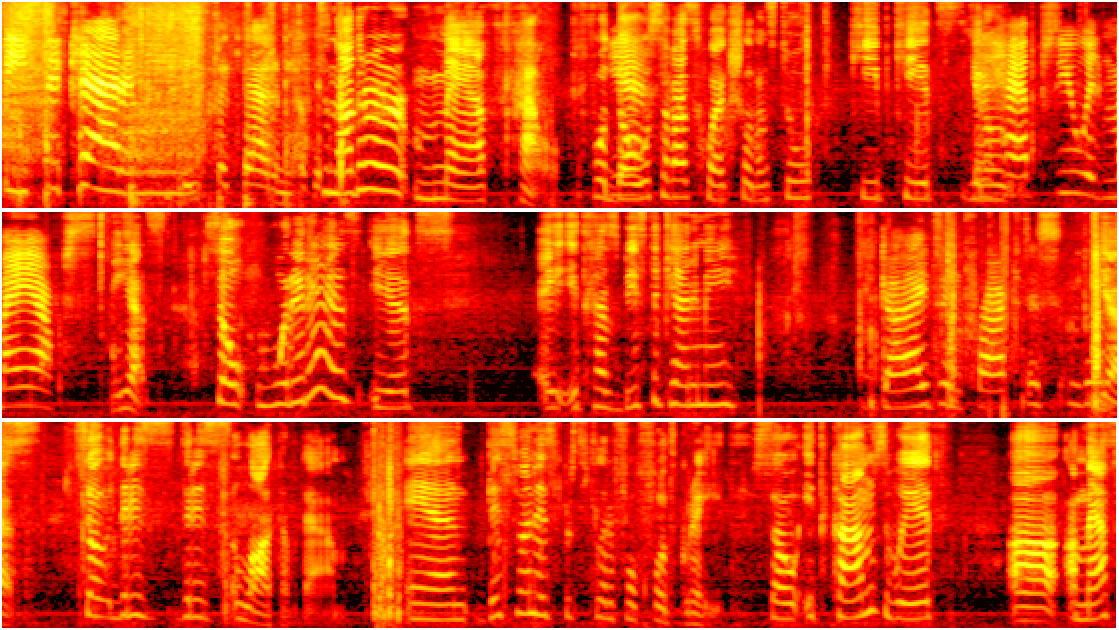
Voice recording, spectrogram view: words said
Beast Academy. Beast Academy. Okay. It's another math help for Yeah. those of us who actually wants to keep kids, you it know. helps you with maps. Yes. So what it is, it's it has Beast Academy. guides and practice books. Yes. So there is there is a lot of them, and this one is particularly for fourth grade. So it comes with uh, a math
